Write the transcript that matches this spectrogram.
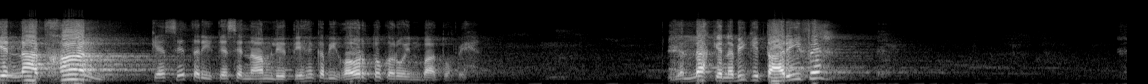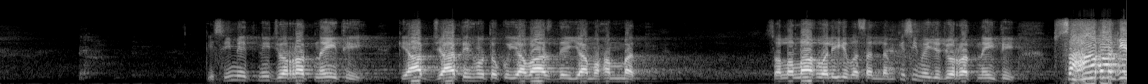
یہ نات خان کیسے طریقے سے نام لیتے ہیں؟ کبھی غور تو کرو ان باتوں پہ۔ یہ اللہ کے نبی کی تعریف ہے۔ کسی میں اتنی ضرورت نہیں تھی کہ آپ جاتے ہو تو کوئی آواز دے، یا محمد صلی اللہ علیہ وسلم، کسی میں یہ ضرورت نہیں تھی۔ صحابہ کی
